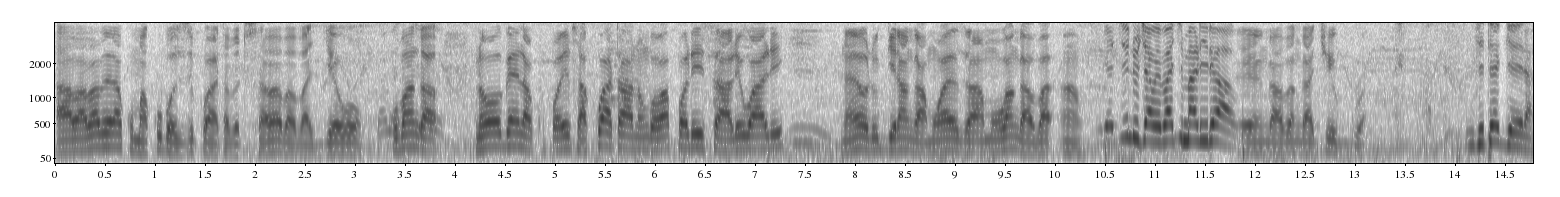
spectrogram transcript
abo ababeera ku makubo zikwata be tusaba babajjewo kubanga n'ogenda ku poliisi akukwata wano ng'owa poliisi ali wali naye olugira nga ba- ah, ng'ekintu kyabwe bakimaliraawo eh, nga- nga kiggwa. Nkitegeera.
